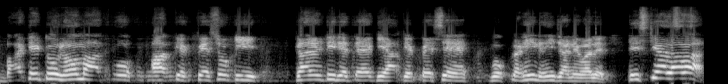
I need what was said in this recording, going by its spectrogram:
बाकी टूल होम आपको आपके पैसों की गारंटी देता है कि आपके पैसे हैं, वो कहीं नहीं जाने वाले। इसके अलावा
